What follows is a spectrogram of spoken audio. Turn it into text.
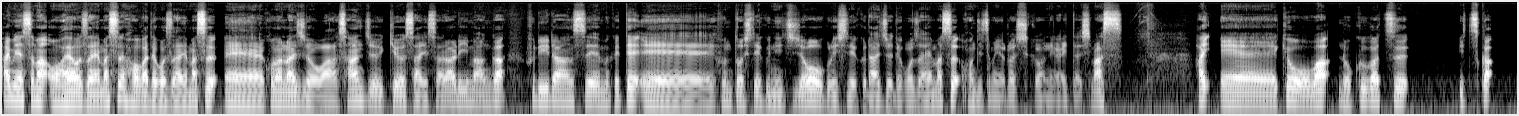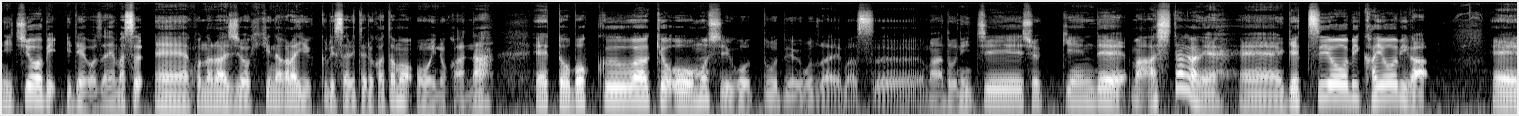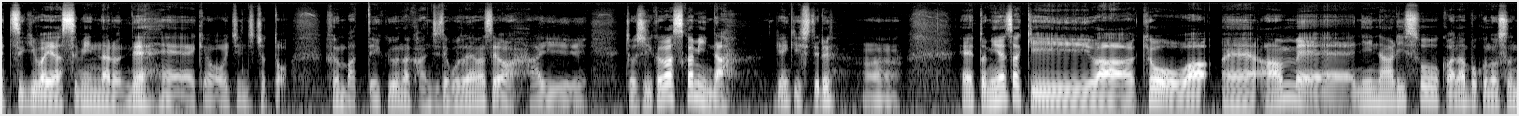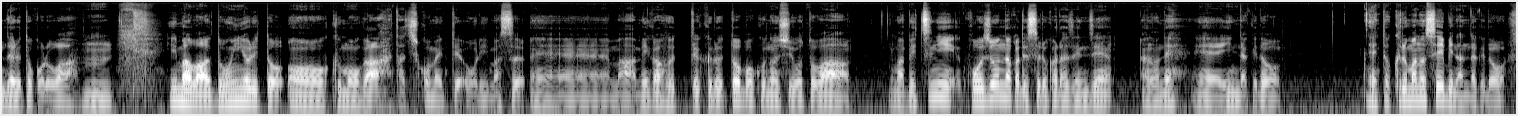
はい、皆様おはようございます。ほがでございます、えー、このラジオは39歳サラリーマンがフリーランスへ向けて、えー、奮闘していく日常をお送りしていくラジオでございます。本日もよろしくお願いいたします。はい、えー、今日は6月5日日曜日でございます、えー、このラジオを聴きながらゆっくりされている方も多いのかな。えっ、と、僕は今日も仕事でございます。まあ、土日出勤で、まあ、明日がね、え、月曜日、火曜日がえー、次は休みになるんで、えー、今日一日ちょっと踏ん張っていくような感じでございますよ。はい。調子いかがすかみんな？元気してる？うん。えっ、ー、と、宮崎は今日は、え雨になりそうかな、僕の住んでるところは。うん。今はどんよりと雲が立ち込めております。えまあ、雨が降ってくると僕の仕事は、まあ、別に工場の中でするから全然あのね、えいいんだけど、えっと、車の整備なんだけど、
